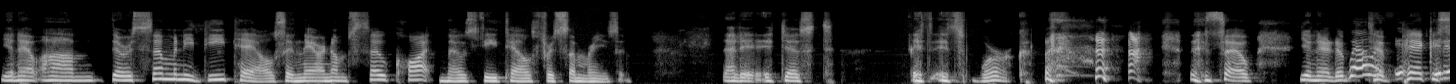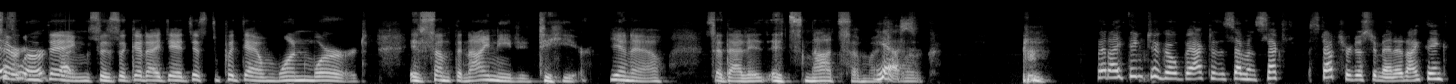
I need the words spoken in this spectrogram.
You know, um, there are so many details in there, and I'm so caught in those details for some reason that it, it just it, it's work. so, you know, to, well, to it, pick it certain work, things is a good idea. Just to put down one word is something I needed to hear, you know, so that it, it's not so much yes. work. but I think to go back to the seven steps for just a minute, I think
